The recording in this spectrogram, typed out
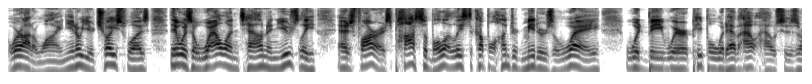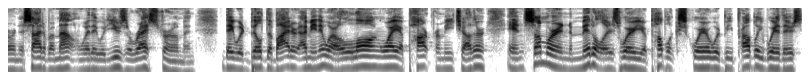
we're out of wine. You know, your choice was there was a well in town, and usually as far as possible, at least a couple hundred meters away, would be where people would have outhouses or on the side of a mountain where they would use a restroom and they would build divider. I mean, they were a long way apart from each other, and somewhere in the middle is where your public square would be, probably where this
